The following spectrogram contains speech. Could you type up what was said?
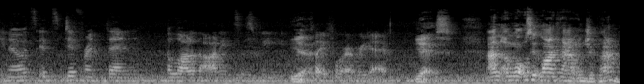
You know, it's it's different than a lot of the audiences we, we play for every day. Yes. And, and what was it like out in Japan?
